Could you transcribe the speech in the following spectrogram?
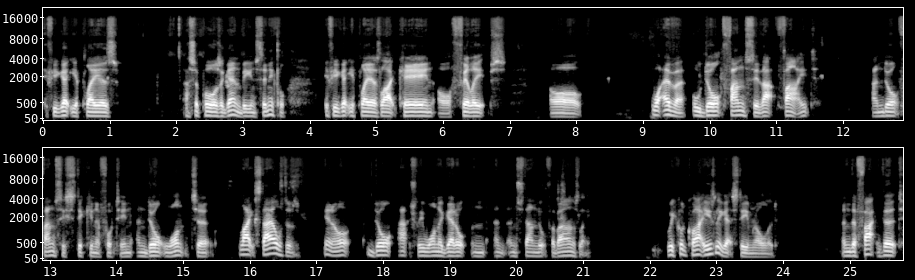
if you get your players, I suppose again being cynical, if you get your players like Kane or Phillips or whatever who don't fancy that fight and don't fancy sticking a foot in and don't want to, like Styles does, you know, don't actually want to get up and, and, and stand up for Barnsley, we could quite easily get steamrolled. And the fact that,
